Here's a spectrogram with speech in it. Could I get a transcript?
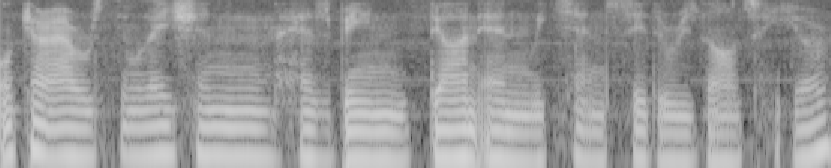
okay our simulation has been done and we can see the results here.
